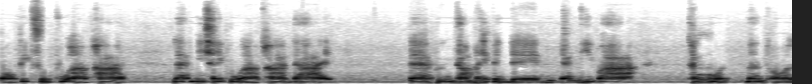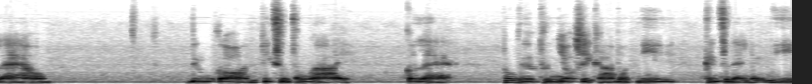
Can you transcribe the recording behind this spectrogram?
ของภิกษุผู้อาพาธและมิใช่ผู้อาพาธได้ แต่พึงทำให้เป็นเดนอย่างนี้ว่า ทั้งหมดนั่นพอแล้ว ดูก่อนภิกษุทั้งหลาย ก็แล พวกเธอพึงยกสิกขาบทนี้ขึ้นแสดงอย่างนี้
